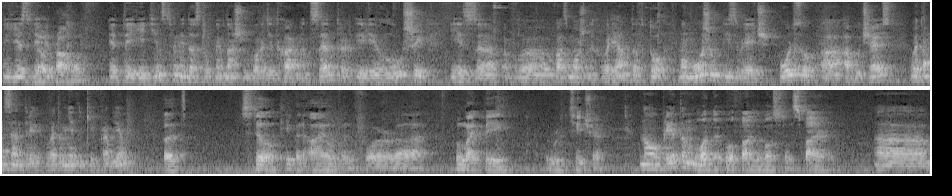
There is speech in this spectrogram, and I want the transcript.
Если No problem. это единственный доступный в нашем городе Дхарма-центр или лучший из э, возможных вариантов, то мы можем извлечь пользу, а, обучаясь в этом центре. В этом нет никаких проблем. But still keep an eye open for uh, who might be root teacher, Но при этом one that we'll find the most inspiring. э,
